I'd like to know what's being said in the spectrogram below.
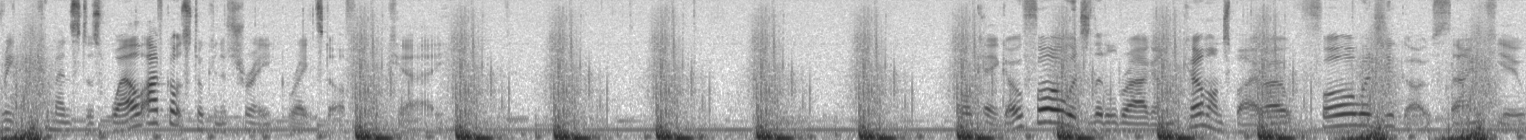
recommenced as well. I've got stuck in a tree. Great stuff. Okay. Go forwards, little dragon. Come on, Spyro. Forwards you go. Thank you.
